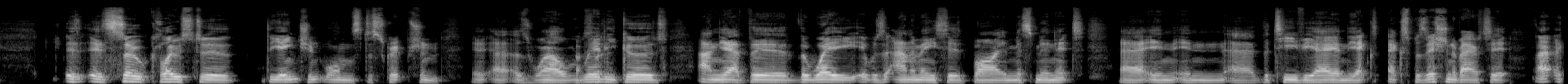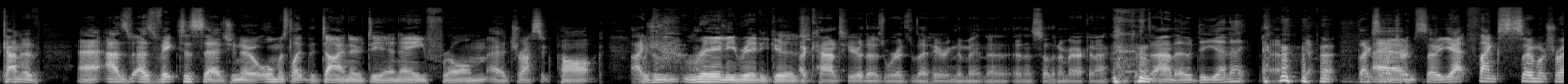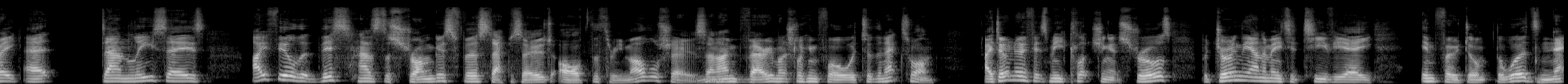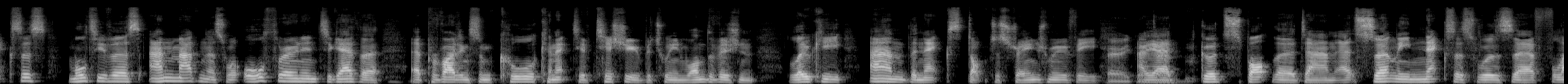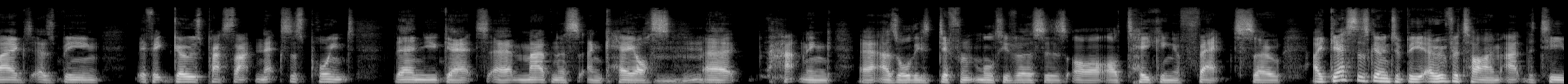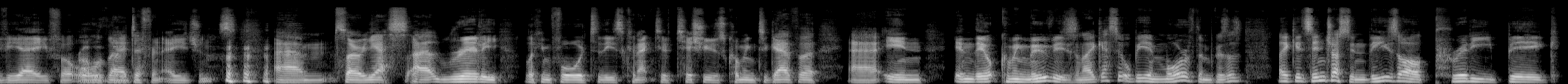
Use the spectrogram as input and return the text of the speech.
is, is so close to the ancient one's description uh, as well. Absolutely. Really good. And yeah, the, the way it was animated by Miss Minute, uh, in, in, uh, the TVA and the ex- exposition about it, uh, kind of, uh, as as Victor said, you know, almost like the Dino DNA from uh, Jurassic Park, I which was really really good. I can't hear those words without hearing them in a, in a Southern American accent. Just Dino DNA. Uh, yeah. Thanks so much. Um, so yeah, thanks so much, Ray. Uh, Dan Lee says. I feel that this has the strongest first episode of the three Marvel shows, mm. and I'm very much looking forward to the next one. I don't know if it's me clutching at straws, but during the animated TVA, info dump, the words Nexus, Multiverse, and Madness were all thrown in together, uh, providing some cool connective tissue between WandaVision, Loki, and the next Doctor Strange movie. Very good. Uh, yeah, good spot there, Dan. Uh, certainly, Nexus was uh, flagged as being, if it goes past that Nexus point, then you get uh, madness and chaos mm-hmm. Happening uh, as all these different multiverses are, are taking effect. So I guess there's going to be overtime at the TVA for Probably. all their different agents. um, so yes, uh, really looking forward to these connective tissues coming together, uh, in, in the upcoming movies. And I guess it will be in more of them because like, it's interesting. These are pretty big,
